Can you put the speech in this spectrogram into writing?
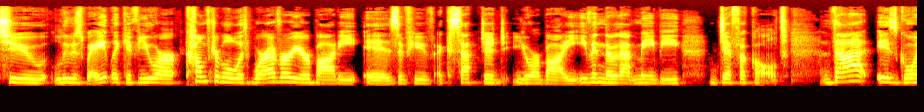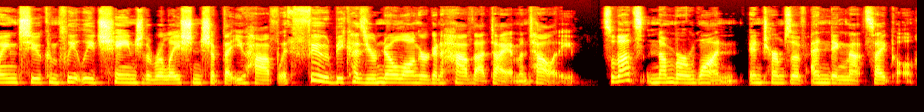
to lose weight, like if you are comfortable with wherever your body is, if you've accepted your body, even though that may be difficult, that is going to completely change the relationship that you have with food because you're no longer going to have that diet mentality. So that's number one in terms of ending that cycle.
